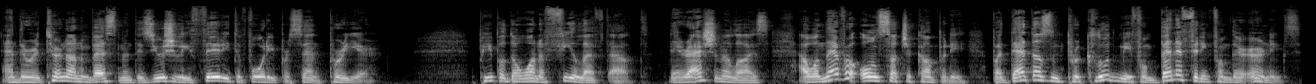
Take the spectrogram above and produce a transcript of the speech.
and the return on investment is usually 30 to 40% per year. People don't want to feel left out. They rationalize, I will never own such a company, but that doesn't preclude me from benefiting from their earnings.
